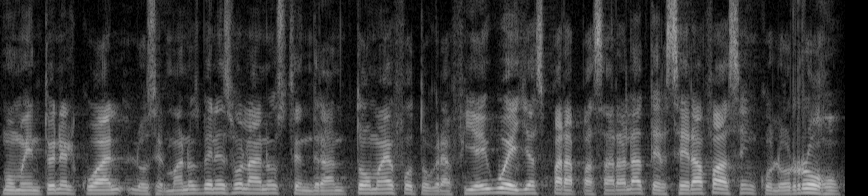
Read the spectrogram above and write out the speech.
momento en el cual los hermanos venezolanos tendrán toma de fotografía y huellas para pasar a la tercera fase en color rojo,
